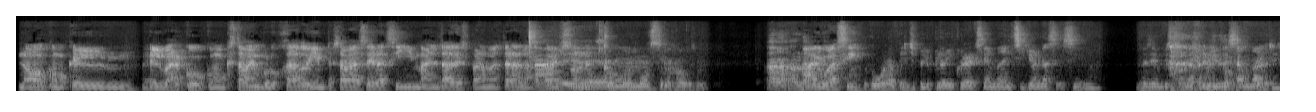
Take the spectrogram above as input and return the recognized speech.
No, como que el, el barco como que estaba embrujado y empezaba a hacer así maldades para matar a las Ah, personas. ya. Como en Monster House, ¿no? Ah, ándale. Algo así. Como una pinche película bien culera que se llama El sillón asesino. ¿No se han visto una review de esa madre?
